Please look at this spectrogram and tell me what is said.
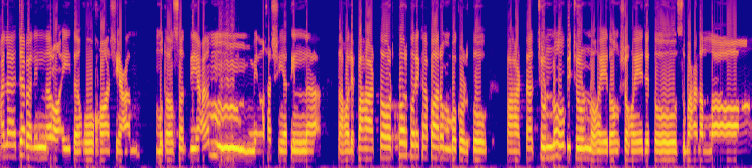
আলা জাবালিল্লা রাআইতাহু খাশিআম মুতাসাদ্দিআম মিন খাশিয়াতিল্লাহ তাহলে পাহাড় তর তর করে কাঁপা আরম্ভ করত। পাহাড়টা চূর্ণ বিচূর্ণ হয়ে ধ্বংস হয়ে যেত। সুবহানাল্লাহ।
